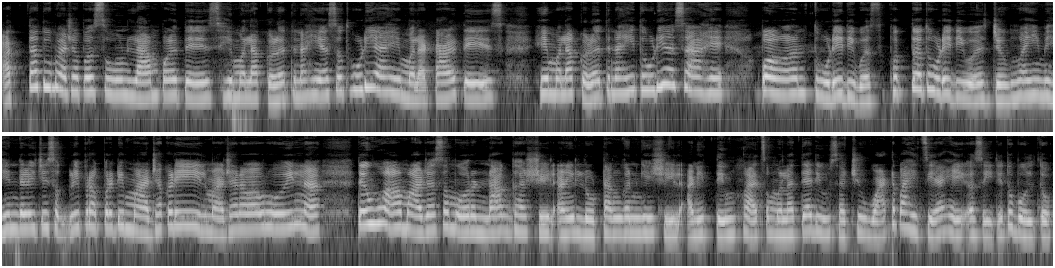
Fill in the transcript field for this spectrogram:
आत्ता तू माझ्यापासून लांब पळतेस. हे मला कळत नाही असं थोडी आहे. मला टाळतेस. हे मला कळत नाही थोडी असं आहे. पण थोडे दिवस फक्त थोडे दिवस जेव्हाही मी मेहेंदळीची सगळी प्रॉपर्टी माझ्याकडे येईल माझ्या नावावर होईल ना तेव्हा माझ्यासमोर नाक घासशील आणि लोटांगण घेशील आणि तेव्हाच मला त्या दिवसाची वाट पाहायची आहे असं इथे तो बोलतो.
